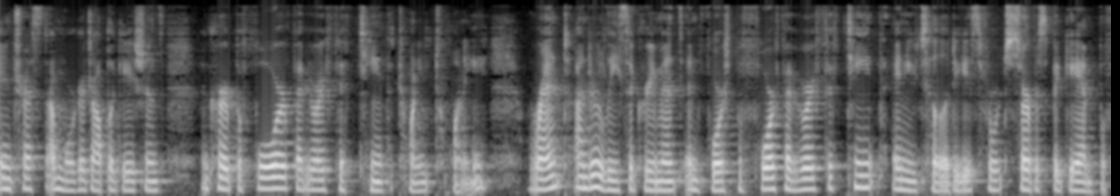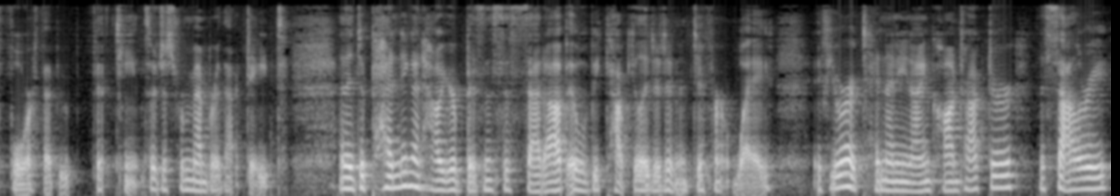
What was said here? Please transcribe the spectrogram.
interest on mortgage obligations incurred before February 15th, 2020, rent under lease agreements enforced before February 15th, and utilities for which service began before February 15th. So just remember that date. And then depending on how your business is set up, it will be calculated in a different way. If you're a 1099 contractor, the salary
